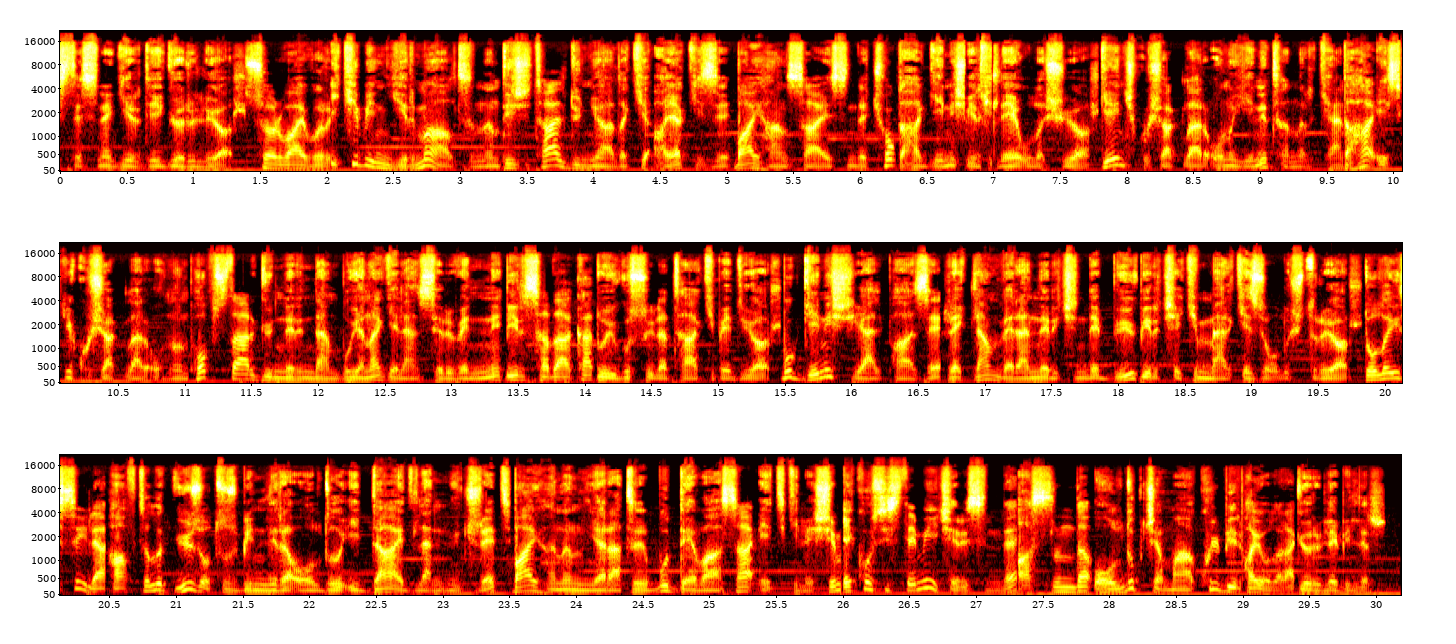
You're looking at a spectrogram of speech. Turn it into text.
listesine girdiği görülüyor. Survivor 2026'nın dijital dünyadaki ayak izi Bayhan sayesinde çok daha geniş bir kitleye ulaşıyor. Genç kuşaklar onu yeni tanırken daha eski kuşaklar onun popstar günlerinden bu yana gelen serüvenini bir sadakat duygusuyla takip ediyor. Bu geniş yelpaze reklam verenler için de büyük bir çekim merkezi oluşturuyor. Dolayısıyla haftalık 130 bin lira olduğu iddia edilen ücret Bayhan'ın yarattığı bu devasa etkileşim ekosistemi içerisinde aslında oldukça makul bir pay olarak görülebilir. değildir.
